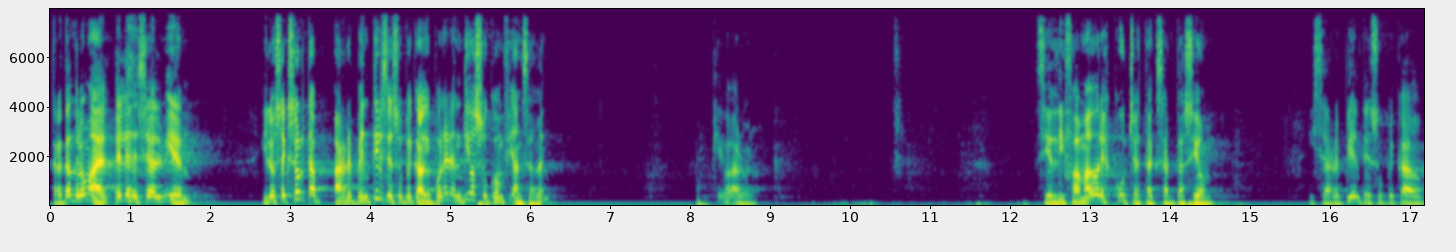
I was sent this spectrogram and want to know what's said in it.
tratándolo mal, Él les desea el bien y los exhorta a arrepentirse de su pecado y poner en Dios su confianza. ¿Ven? Qué bárbaro. Si el difamador escucha esta exhortación y se arrepiente de su pecado,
